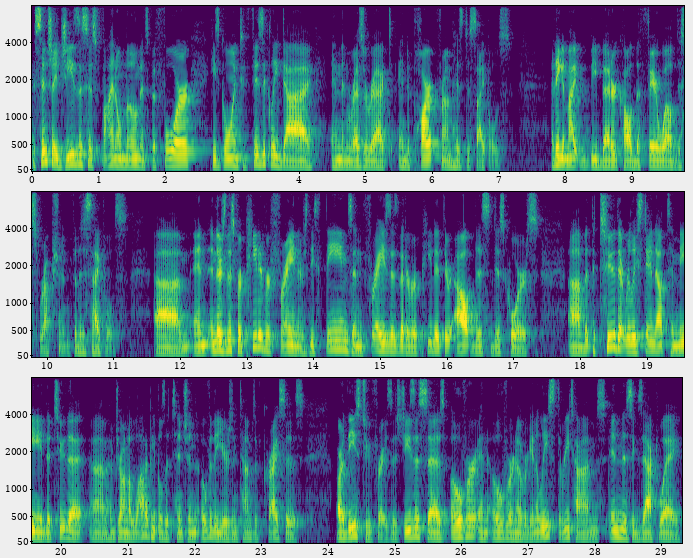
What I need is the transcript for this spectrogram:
essentially Jesus' final moments before he's going to physically die and then resurrect and depart from his disciples. I think it might be better called the farewell disruption for the disciples. Um, and, and there's this repeated refrain, there's these themes and phrases that are repeated throughout this discourse. Uh, but the two that really stand out to me, the two that um, have drawn a lot of people's attention over the years in times of crisis, are these two phrases. Jesus says over and over and over again, at least three times in this exact way,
